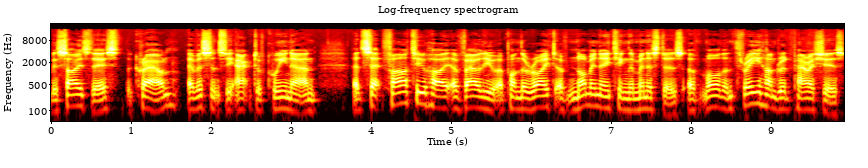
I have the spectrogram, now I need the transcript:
Besides this, the Crown, ever since the Act of Queen Anne, had set far too high a value upon the right of nominating the ministers of more than 300 parishes,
